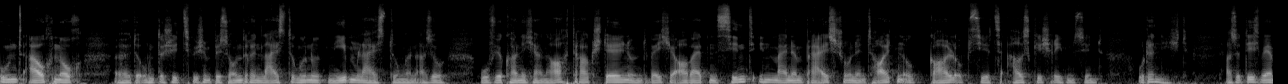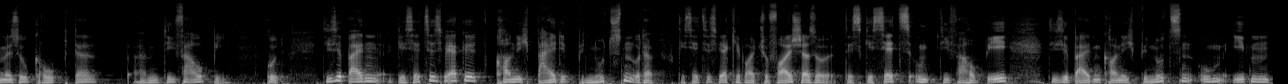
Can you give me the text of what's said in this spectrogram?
und auch noch äh, der Unterschied zwischen besonderen Leistungen und Nebenleistungen. Also wofür kann ich einen Nachtrag stellen und welche Arbeiten sind in meinem Preis schon enthalten, egal ob sie jetzt ausgeschrieben sind oder nicht. Also das wäre mal so grob der, ähm, die VB. Gut, diese beiden Gesetzeswerke kann ich beide benutzen, oder Gesetzeswerke war jetzt schon falsch, also das Gesetz und die VB, diese beiden kann ich benutzen, um eben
